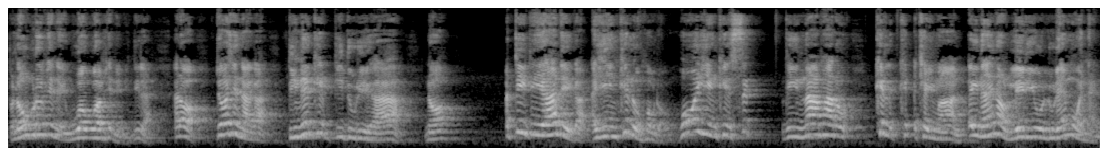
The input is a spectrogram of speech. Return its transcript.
ဘလုံးပထွေးဖြစ်နေဝူဝူဖြစ်နေပြီတိလားအဲ့တော့ပြောချင်တာကဒီနေ့ခေတ်ပြည်သူတွေဟာနော်အတိတရားတွေကအရင်ခေတ်လို့မဟုတ်တော့ဘူးဟိုးအရင်ခေတ်စစ်ဒီနာမတို့ခေတ်ခေတ်အချိန်မှာအိမ်တိုင်းတော့လေဒီယိုလူတိုင်းမဝင်နိုင်ဘူး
